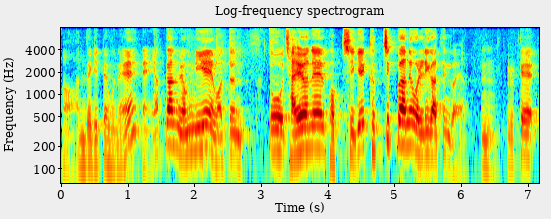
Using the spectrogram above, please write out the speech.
어, 안 되기 때문에 예, 약간 명리의 어떤 또 자연의 법칙의 극직반의 원리 같은 거예요. 음, 이렇게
